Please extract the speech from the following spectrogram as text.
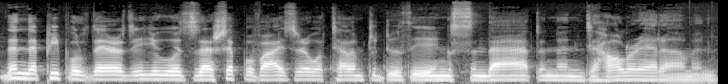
then the people there, who was their supervisor, will tell them to do things and that, and then they holler at them, and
